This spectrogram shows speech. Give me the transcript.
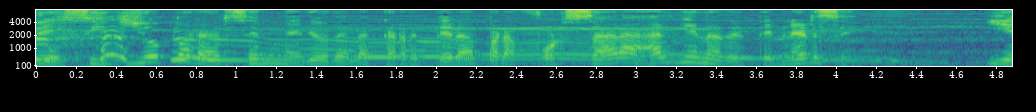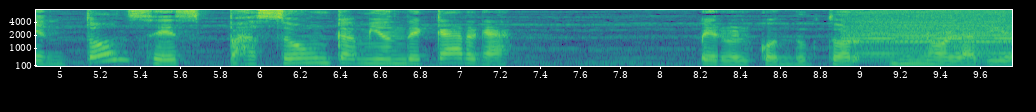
decidió pararse en medio de la carretera para forzar a alguien a detenerse. Y entonces pasó un camión de carga, pero el conductor no la vio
